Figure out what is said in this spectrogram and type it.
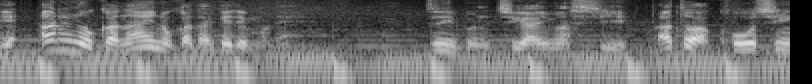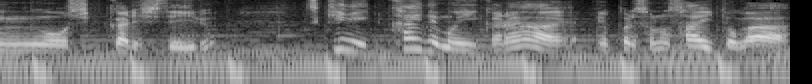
えあるのかないのかだけでもね随分違いますしあとは更新をしっかりしている月に1回でもいいからやっぱりそのサイトが、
